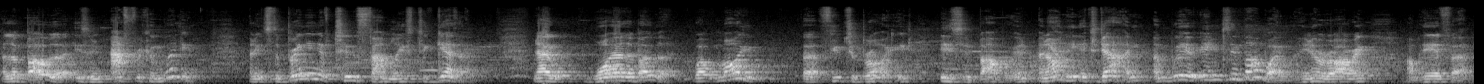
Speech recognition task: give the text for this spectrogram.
A lobola is an African wedding and it's the bringing of two families together. Now, why a lobola? Well, my uh, future bride is Zimbabwean and I'm here today and we're in Zimbabwe, in Harare. I'm here for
